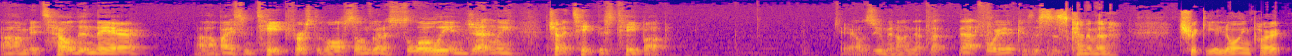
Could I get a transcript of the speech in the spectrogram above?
Um, it's held in there uh, by some tape first of all, so I'm going to slowly and gently try to take this tape up. Okay, I'll zoom in on that, that, that for you because this is kind of a tricky, annoying part.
